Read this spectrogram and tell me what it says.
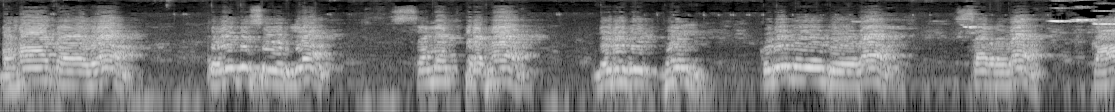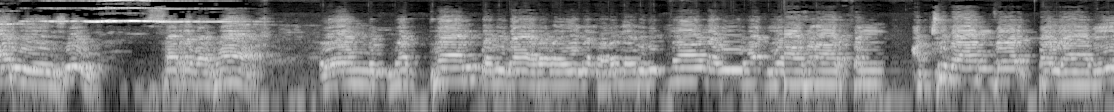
మహాకాయ తేజ సూర్య సమప్రభ నిర్విఘ్నం కురుమేదేవ సర్వ కార్యేషు సర్వదా ఓం విఘ్నధ్వాంత నివారణైక తర నిర్విఘ్నార్థం అక్షుతాన్ సమర్పయామి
